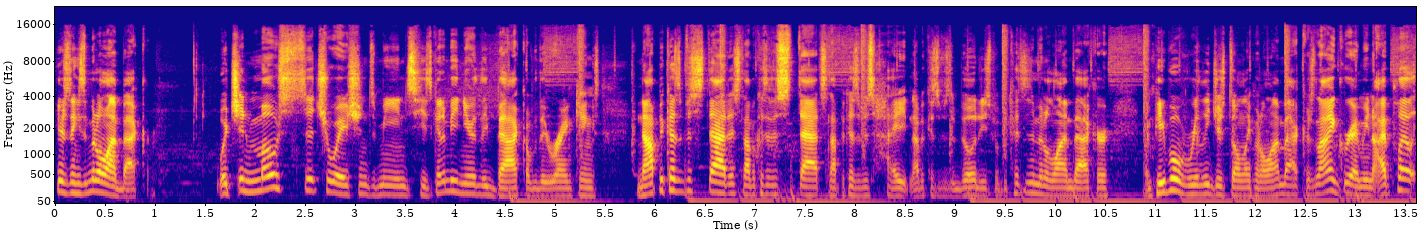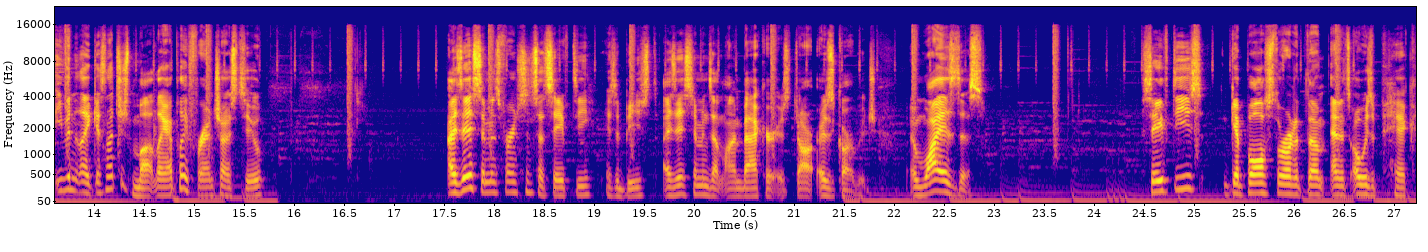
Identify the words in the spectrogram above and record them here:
Here's the thing: he's a middle linebacker, which in most situations means he's gonna be near the back of the rankings. Not because of his status, not because of his stats, not because of his height, not because of his abilities, but because he's a middle linebacker. And people really just don't like middle linebackers. And I agree. I mean, I play even like it's not just MUT. Like I play franchise too. Isaiah Simmons, for instance, at safety is a beast. Isaiah Simmons at linebacker is dar- is garbage. And why is this? Safeties get balls thrown at them, and it's always a pick.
